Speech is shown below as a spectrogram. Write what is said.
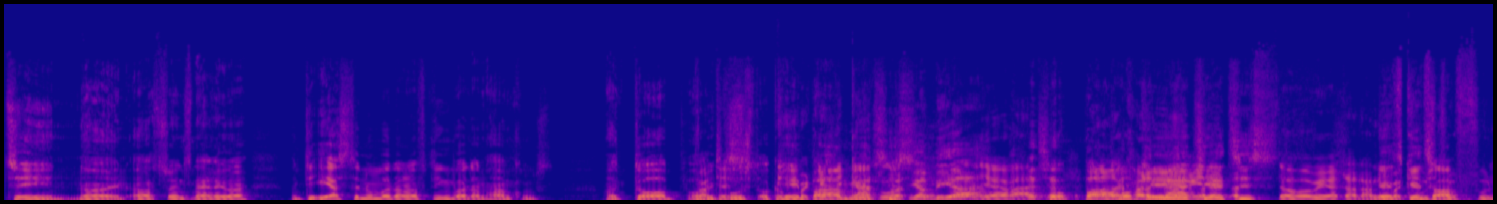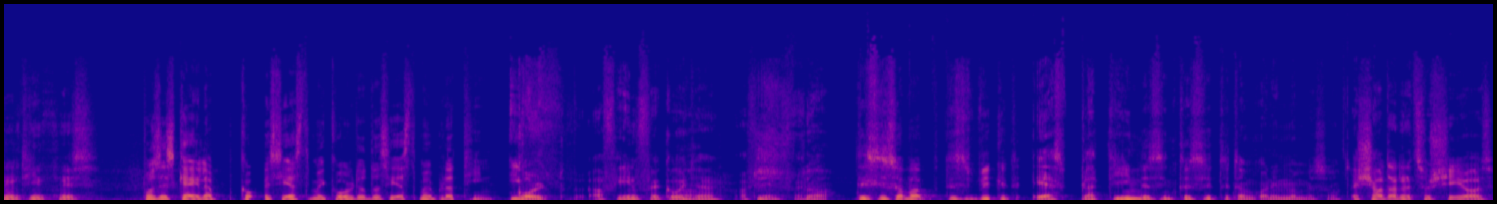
10, 9, 8, so ins neue Jahr. Und die erste Nummer dann auf Ding war dann Heimkommst. Und da habe ich das gewusst, okay, bam, jetzt ist, Ja, mir auch. Ja, warte. so, bam, okay, jetzt, jetzt ist, Da habe ich ja dann auch nicht Jetzt mehr geht's gewusst, wo ab. vorne und hinten ist. Was ist geiler? Das erste Mal Gold oder das erste Mal Platin? Gold. Auf jeden Fall Gold, ja. Auf jeden Fall. Ja. Das ist aber, das ist wirklich erst Platin, das interessiert dich dann gar nicht mehr, mehr so. Es schaut auch nicht so schön aus.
